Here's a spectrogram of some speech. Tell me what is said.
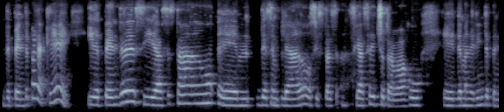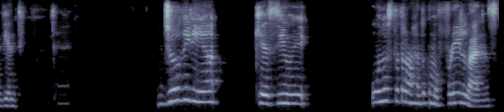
Depende para qué y depende de si has estado em, desempleado o si, estás, si has hecho trabajo eh, de manera independiente. Yo diría que si uno está trabajando como freelance,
